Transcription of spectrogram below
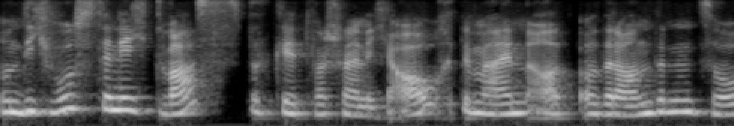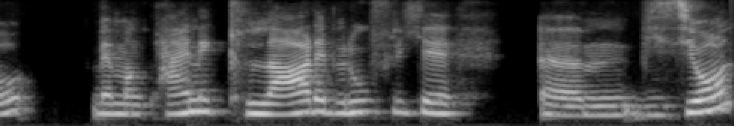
Und ich wusste nicht was, das geht wahrscheinlich auch dem einen oder anderen so, wenn man keine klare berufliche ähm, Vision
